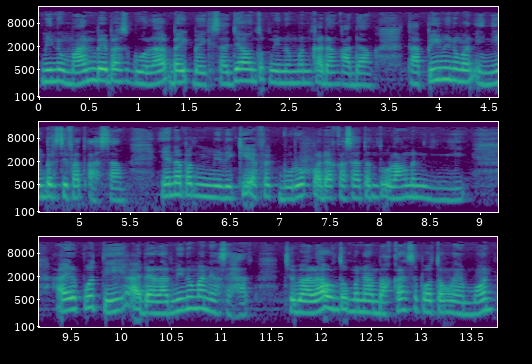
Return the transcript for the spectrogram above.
Minuman bebas gula baik-baik saja untuk minuman kadang-kadang, tapi minuman ini bersifat asam, yang dapat memiliki efek buruk pada kesehatan tulang dan gigi. Air putih adalah minuman yang sehat. Cobalah untuk menambahkan sepotong lemon,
